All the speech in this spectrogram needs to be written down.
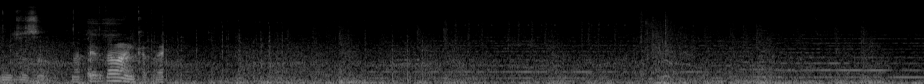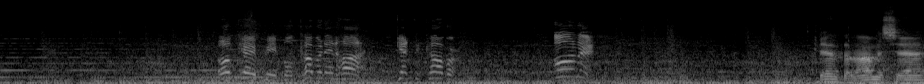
Jezu, napierdalanka, tak? Pierdalamy się.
